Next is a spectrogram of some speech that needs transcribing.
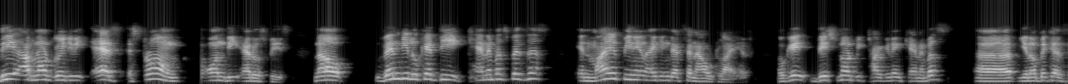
they are not going to be as strong on the aerospace. Now, when we look at the cannabis business, in my opinion, I think that's an outlier. Okay, they should not be targeting cannabis, uh, you know, because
